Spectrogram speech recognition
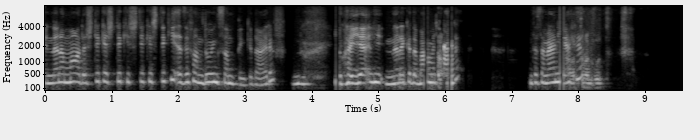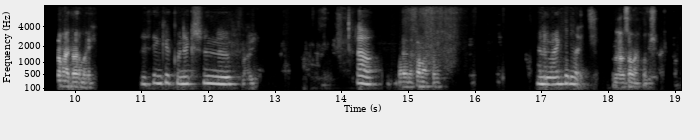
إن أنا ما أقعد أشتكي أشتكي أشتكي أشتكي as if I'm doing something كده عارف؟ يهيأ لي إن أنا كده بعمل حاجة. انت سامعني يا يحيى؟ مجهود سامعك يا I think a connection آه. أنا سامعك كويس. أنا معاك دلوقتي. لا سامعك مفيش حاجة.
